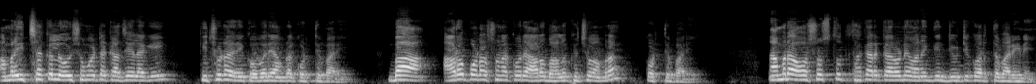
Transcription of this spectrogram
আমরা ইচ্ছা করলে ওই সময়টা কাজে লাগিয়ে কিছুটা রিকভারি আমরা করতে পারি, বা আরও পড়াশোনা করে আরও ভালো কিছু আমরা করতে পারি। আমরা অসুস্থ থাকার কারণে অনেকদিন ডিউটি করতে পারি নাই।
